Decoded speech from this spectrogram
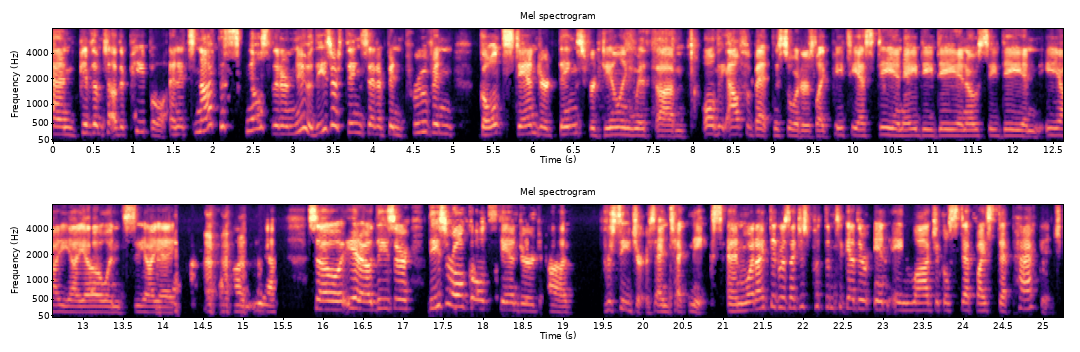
and give them to other people. And it's not the skills that are new. These are things that have been proven gold standard things for dealing with um, all the alphabet disorders like PTSD and ADD and OCD and EIEIO and CIA. um, yeah. So, you know, these are these are all gold standard uh, procedures and techniques. And what I did was I just put them together in a logical step by step package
